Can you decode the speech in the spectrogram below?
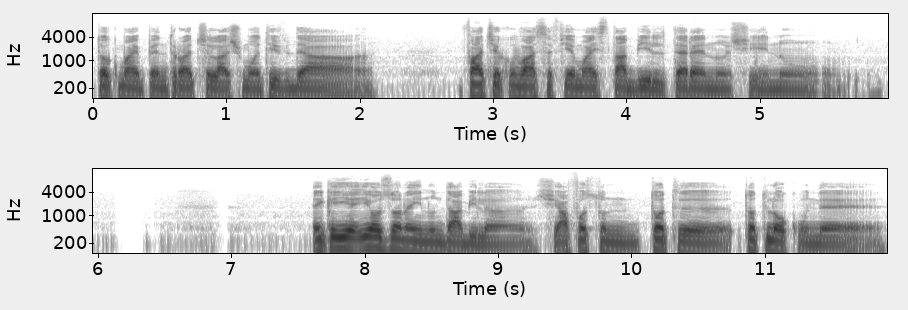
tocmai pentru același motiv de a face cumva să fie mai stabil terenul și nu... Adică e, e o zonă inundabilă și a fost un, tot, tot locul unde,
